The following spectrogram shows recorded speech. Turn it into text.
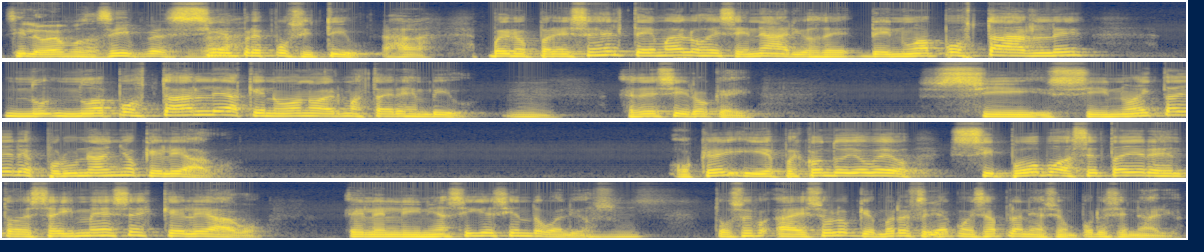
Sí, lo vemos así. Pues, Siempre es positivo. Ajá. Bueno, pero ese es el tema de los escenarios, de, de no apostarle, no, no apostarle a que no van a haber más talleres en vivo. Mm. Es decir, ok, si, si no hay talleres por un año, ¿qué le hago? ¿Ok? Y después cuando yo veo, si puedo hacer talleres dentro de seis meses, ¿qué le hago? El en línea sigue siendo valioso. Entonces, a eso es lo que yo me refería con esa planeación por escenario.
